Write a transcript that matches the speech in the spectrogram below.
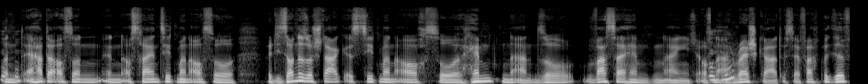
Und er hatte auch so ein, in Australien zieht man auch so, weil die Sonne so stark ist, zieht man auch so Hemden an, so Wasserhemden eigentlich, auf eine Art mhm. Rashguard ist der Fachbegriff.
